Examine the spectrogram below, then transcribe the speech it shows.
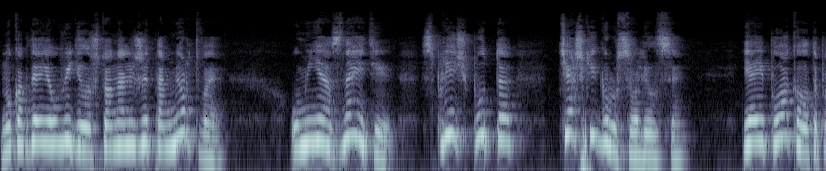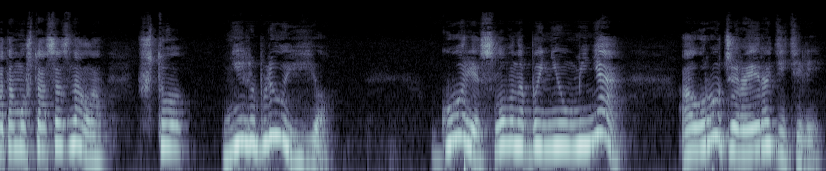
Но когда я увидела, что она лежит там мертвая, у меня, знаете, с плеч будто тяжкий груз свалился. Я и плакала-то потому, что осознала, что не люблю ее. Горе словно бы не у меня, а у Роджера и родителей.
